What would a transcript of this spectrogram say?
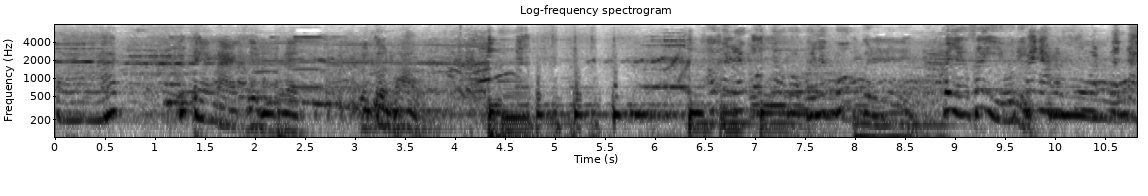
ป๊าดที่แต่งหน้าขึ้นเลยเป็นต้นเผา บอยังงกไปเลยนี่ไปยังไส้หิวนี่ไม่นำมันสุวัตนา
